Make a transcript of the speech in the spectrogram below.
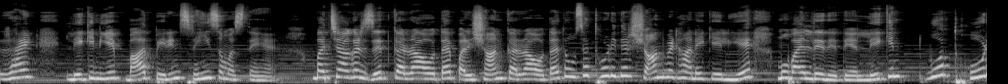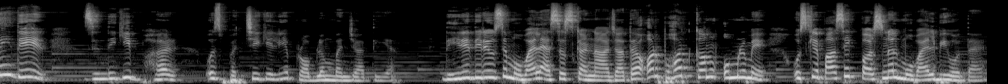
Right right? लेकिन ये बात पेरेंट्स नहीं समझते हैं। बच्चा अगर जिद कर रहा होता है, परेशान कर रहा होता है तो उसे थोड़ी देर शांत बिठाने के लिए मोबाइल दे देते हैं। लेकिन वो थोड़ी देर ज़िंदगी भर उस बच्चे के लिए प्रॉब्लम बन जाती है। धीरे धीरे उसे मोबाइल एक्सेस करना आ जाता है और बहुत कम उम्र में उसके पास एक पर्सनल मोबाइल भी होता है।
